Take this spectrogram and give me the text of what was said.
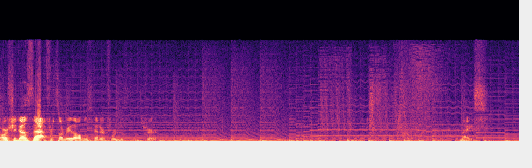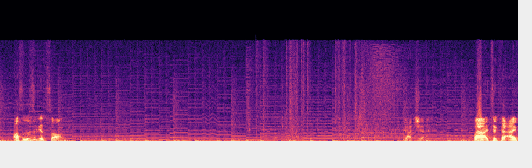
Or if she does that for some reason, I'll just hit her for distance, sure. Nice. Also, this is a good song. Gotcha. Wow, I took that. I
